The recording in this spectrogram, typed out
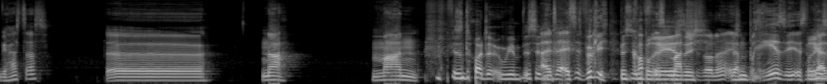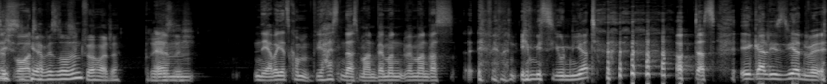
wie heißt das? Äh, na, Mann, Wir sind heute irgendwie ein bisschen Alter, es ist wirklich, Bisschen Kopf ist Matsch, bräsig. so, ne? Ja, Bisschen Bräsi ist ein bräsig. geiles Wort. Ja, wieso sind wir heute? Bräsig. Ähm, nee, aber jetzt komm, wie heißt denn das, Mann? Wenn man, wenn man was, wenn man emissioniert und das egalisieren will.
